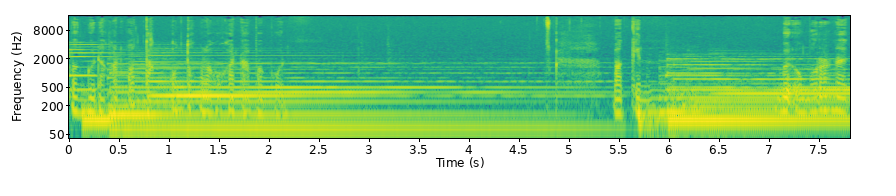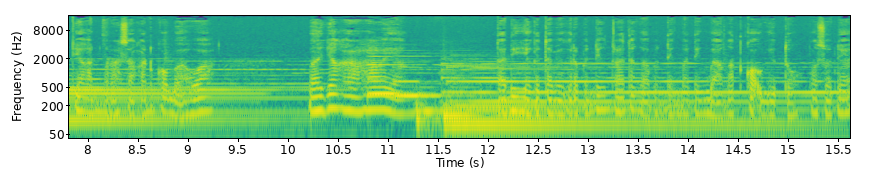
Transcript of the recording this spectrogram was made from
menggunakan otak untuk makin berumur nanti akan merasakan kok bahwa banyak hal-hal yang tadinya kita pikir penting ternyata nggak penting-penting banget kok gitu. Maksudnya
